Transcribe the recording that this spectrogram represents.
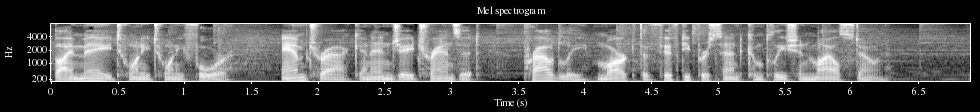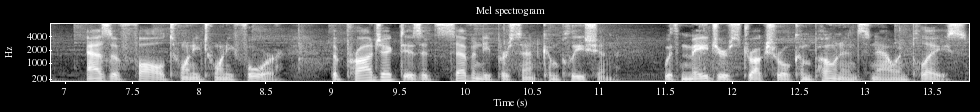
By May 2024, Amtrak and NJ Transit proudly mark the 50% completion milestone. As of fall 2024, the project is at 70% completion, with major structural components now in place.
